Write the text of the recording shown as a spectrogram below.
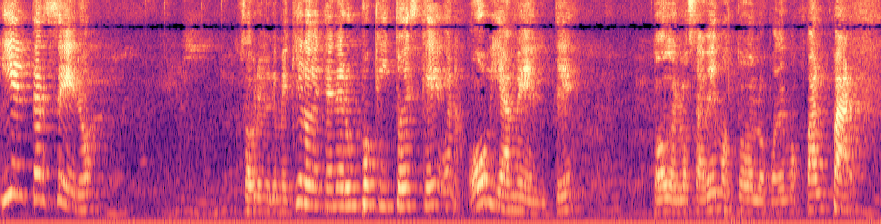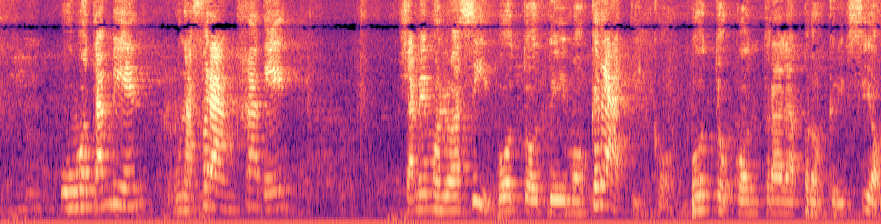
Y el tercero, sobre el que me quiero detener un poquito, es que, bueno, obviamente, todos lo sabemos, todos lo podemos palpar, hubo también una franja de, llamémoslo así, voto democrático, voto contra la proscripción.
